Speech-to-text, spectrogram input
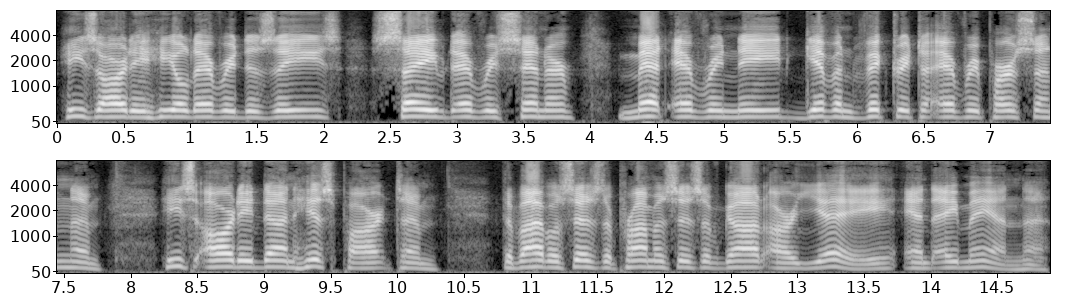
he's already healed every disease, saved every sinner, met every need, given victory to every person. He's already done his part. The Bible says the promises of God are yea and amen.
